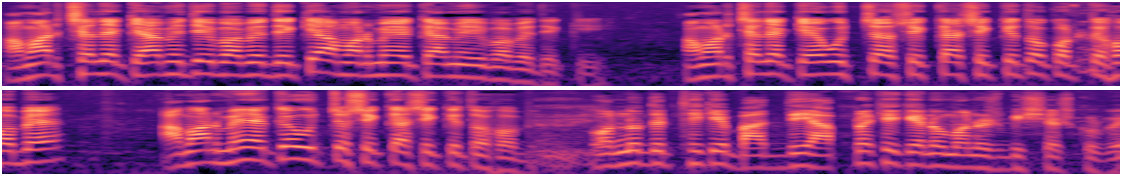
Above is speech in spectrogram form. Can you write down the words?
আমার ছেলেকে আমি যেভাবে দেখি আমার মেয়েকে আমি এইভাবে দেখি। আমার ছেলেকে উচ্চ শিক্ষা শিক্ষিত করতে হবে আমার মেয়েকে উচ্চ শিক্ষা শিক্ষিত হবে। অন্যদের থেকে বাদ দিয়ে আপনাকে কেন মানুষ বিশ্বাস করবে?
